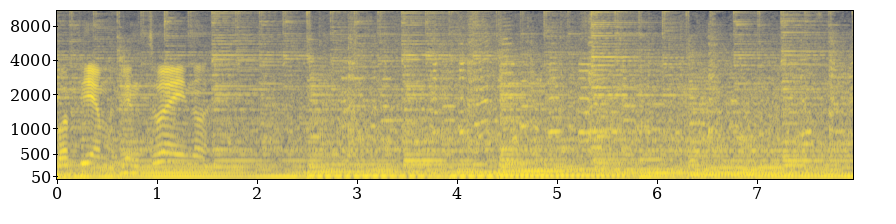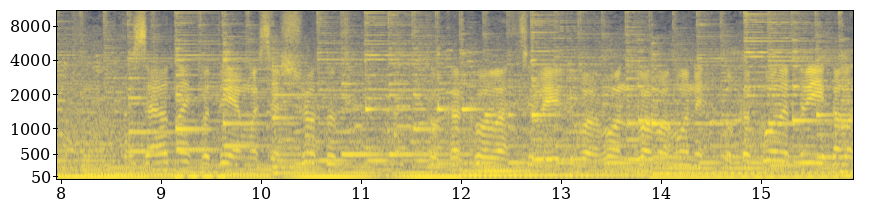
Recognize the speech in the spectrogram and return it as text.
Поп'ємо глінтвейну. Заодно й подивимося, що тут Кока-Кола, цілий вагон, два вагони Кока-Коли приїхало.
